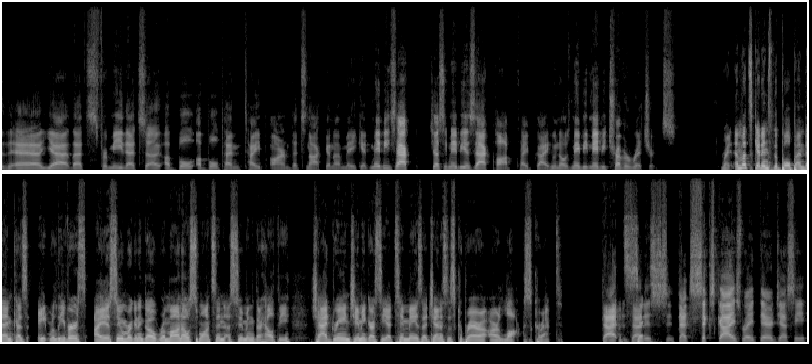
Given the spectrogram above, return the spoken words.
Uh, yeah, that's for me. That's a, a bull a bullpen type arm that's not gonna make it. Maybe Zach Jesse, maybe a Zach Pop type guy. Who knows? Maybe maybe Trevor Richards. Right. And let's get into the bullpen then, because eight relievers. I assume we're going to go Romano, Swanson, assuming they're healthy. Chad Green, Yimi Garcia, Tim Mayza, Genesis Cabrera are locks, correct? That that's that is, that's six guys right there, Jesse.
